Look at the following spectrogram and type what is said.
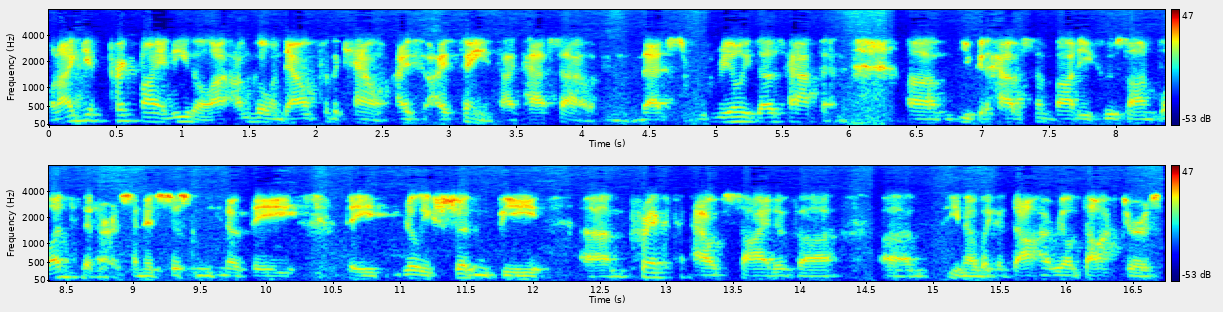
when I get pricked by a needle, I, am going down for the count. I, I faint. I pass out. That really does happen. Um, you could have somebody who's on blood thinners, and it's just you know they they really shouldn't be um, pricked outside of uh, uh, you know like a, do- a real doctor's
